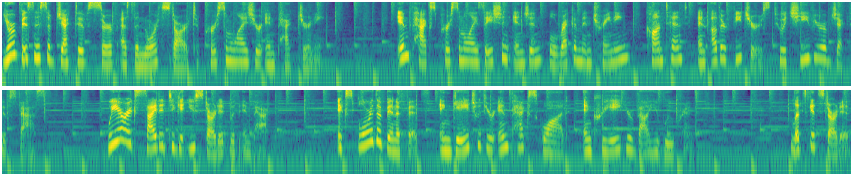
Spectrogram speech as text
Your business objectives serve as the North Star to personalize your impact journey. Impact's personalization engine will recommend training, content, and other features to achieve your objectives fast. We are excited to get you started with Impact. Explore the benefits, engage with your Impact squad, and create your value blueprint. Let's get started.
